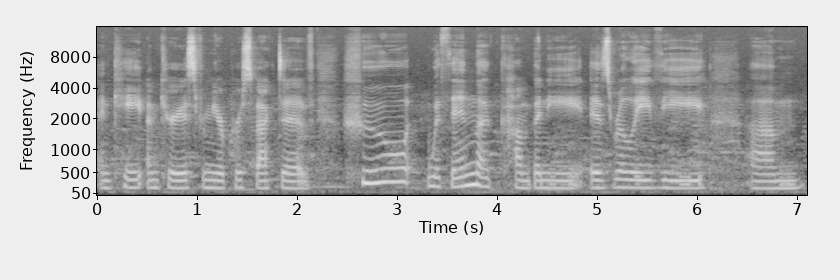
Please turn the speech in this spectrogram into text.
And Kate, I'm curious from your perspective, who within the company is really the um,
